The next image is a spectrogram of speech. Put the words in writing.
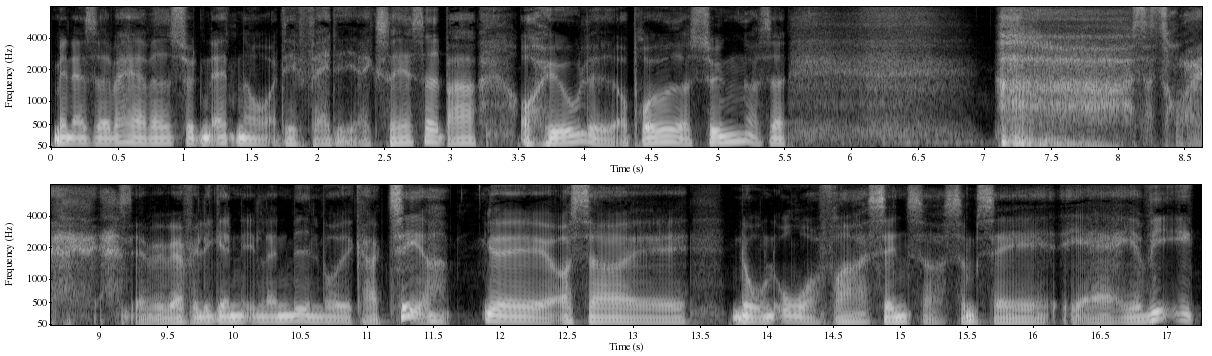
men altså, hvad har jeg været, 17-18 år, og det fattede jeg ikke. Så jeg sad bare og høvlede og prøvede at synge, og så... Så tror jeg, jeg vil i hvert fald igen en eller anden middelmåde karakter, øh, og så øh, nogle ord fra sensor, som sagde, ja, jeg ved ikke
